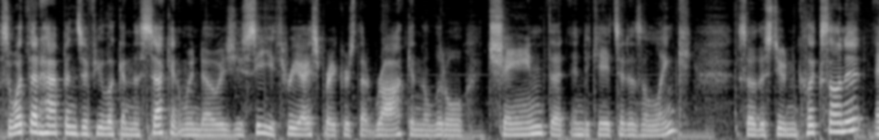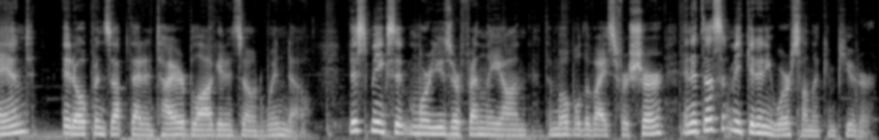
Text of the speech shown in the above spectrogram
So what that happens if you look in the second window is you see three icebreakers that rock in the little chain that indicates it as a link. So the student clicks on it and it opens up that entire blog in its own window. This makes it more user-friendly on the mobile device for sure, and it doesn't make it any worse on the computer.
